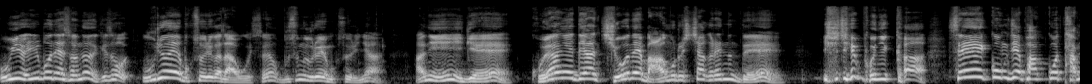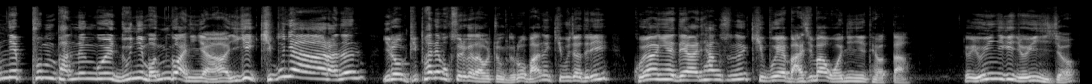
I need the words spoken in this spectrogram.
오히려 일본에서는 그래서 우려의 목소리가 나오고 있어요. 무슨 우려의 목소리냐 아니 이게 고향에 대한 지원의 마음으로 시작을 했는데 이제 보니까 세액공제 받고 답례품 받는 거에 눈이 먼 거 아니냐. 이게 기부냐라는 이런 비판의 목소리가 나올 정도로 많은 기부자들이 고향에 대한 향수는 기부의 마지막 원인이 되었다. 요인이긴 요인이죠.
